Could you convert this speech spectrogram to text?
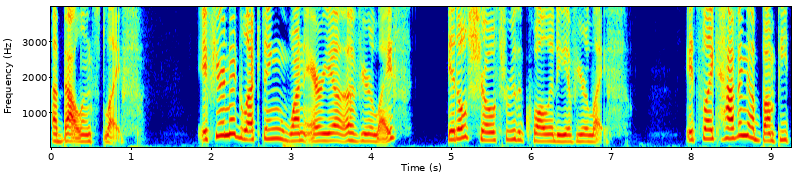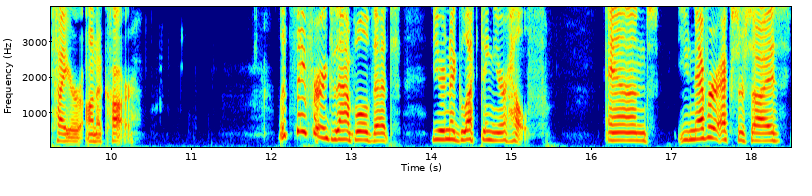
a balanced life. If you're neglecting one area of your life, it'll show through the quality of your life. It's like having a bumpy tire on a car. Let's say, for example, that you're neglecting your health and you never exercise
